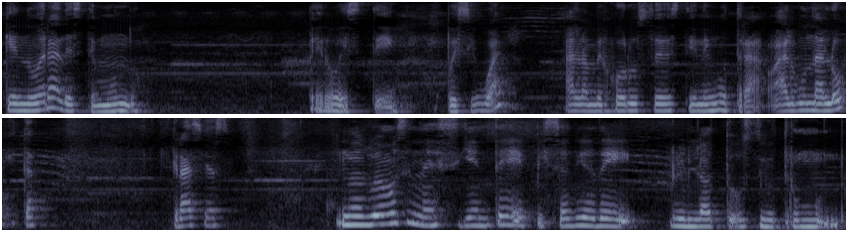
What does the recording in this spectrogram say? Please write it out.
que no era de este mundo. Pero este, pues igual, a lo mejor ustedes tienen otra, alguna lógica. Gracias. Nos vemos en el siguiente episodio de Relatos de otro mundo.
